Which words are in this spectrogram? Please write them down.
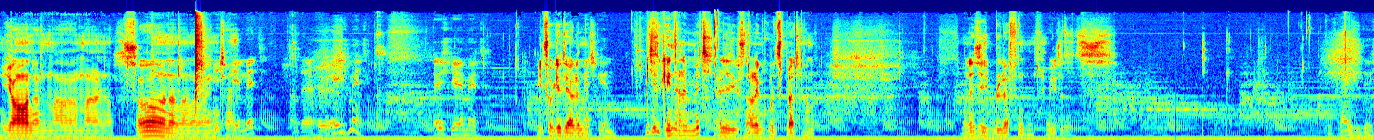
Ja, dann machen wir mal noch so, dann machen wir Ich dahinter. gehe mit und Gehe erhöhe. ich mit. Ich gehe mit. Wieso geht ihr alle mit? Wieso gehen alle mit? Alle, die müssen alle ein gutes Blatt haben. Oder sie blöffen. Wieso das? Lese dich.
